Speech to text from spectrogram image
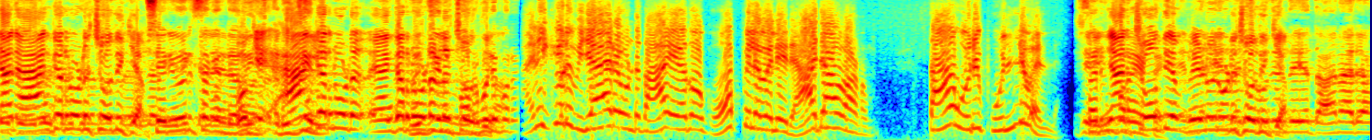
ഞാൻ ആങ്കറിനോട് ചോദിക്കാം. ശരി ഒരു സെക്കൻഡ് ആങ്കറിനോട് ആങ്കറിനോട് എനിക്കൊരു വിചാരമുണ്ട്. താ ഏതോ കോപ്പിലെ വലിയ രാജാവാണ് താ ഒരു പുല്ലുമല്ല. ഞാൻ ചോദ്യം വേണുവിനോട് ചോദിക്കാം. ചോദ്യം താനാരാ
